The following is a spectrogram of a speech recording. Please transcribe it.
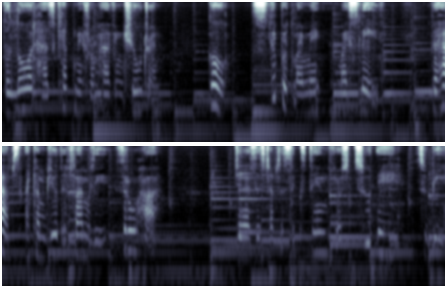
The Lord has kept me from having children. Go, sleep with my, ma- my slave. Perhaps I can build a family through her. Genesis chapter 16, verse 2a to b,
